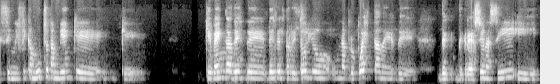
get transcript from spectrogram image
significa mucho también que, que, venga desde, desde el territorio una propuesta de, de creación así y,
